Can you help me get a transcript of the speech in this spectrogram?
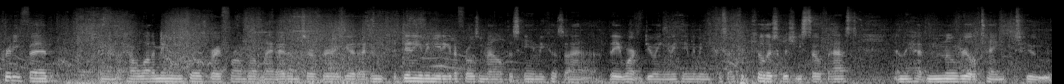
pretty fed, and I have a lot of minion kills, very farmed up, my items are very good. I didn't, I didn't even need to get a Frozen Mallet this game because uh, they weren't doing anything to me because I could kill their squishies so fast, and they had no real tank to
